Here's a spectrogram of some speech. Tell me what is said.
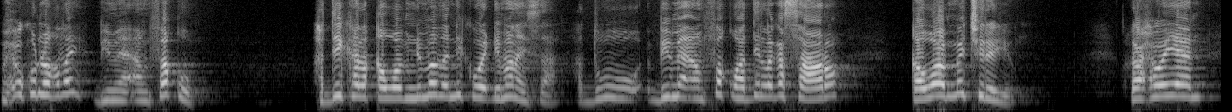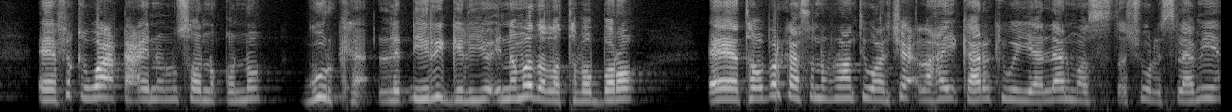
Muxuu ku noqday? Bima anfaquu haddii kale qawaamnimada ninka way dhimanaysaa. Hadduu bima anfaquu haddii laga saaro qawaam ma jirayo. Marka waxa weeyaan fiqi waaqica inaan u soo noqono guurka la dhiirigeliyo inamada la tababaro. Tababarkaasna runantii waan jeclahay kaararkii way yaalaan muasasata ashuur islaamiya.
